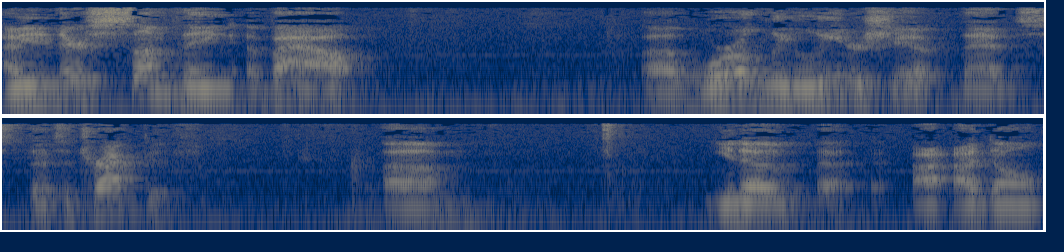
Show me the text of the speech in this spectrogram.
I mean, there's something about uh, worldly leadership that's that's attractive. Um, you know, uh, I, I, don't.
